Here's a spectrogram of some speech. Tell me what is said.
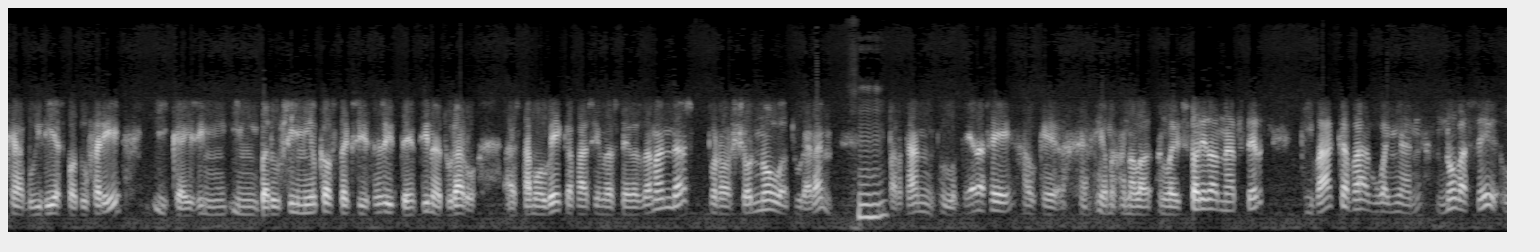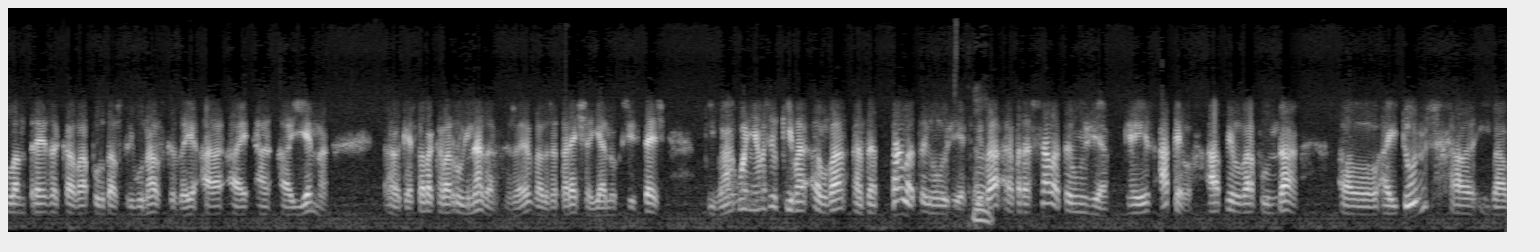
que avui dia es pot oferir i que és inverosímil que els taxistes intentin aturar-ho. Està molt bé que facin les seves demandes, però això no ho aturaran. Mm -hmm. Per tant, el que ha de fer, el que, en, la, en la història del Napster, qui va acabar guanyant no va ser l'empresa que va portar als tribunals, que es deia AIM, aquesta va acabar arruïnada, eh? va desaparèixer, ja no existeix. Qui va guanyar va ser qui va, el va adaptar la tecnologia, qui ah. va abraçar la tecnologia, que és Apple. Apple va fundar el iTunes eh, i va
